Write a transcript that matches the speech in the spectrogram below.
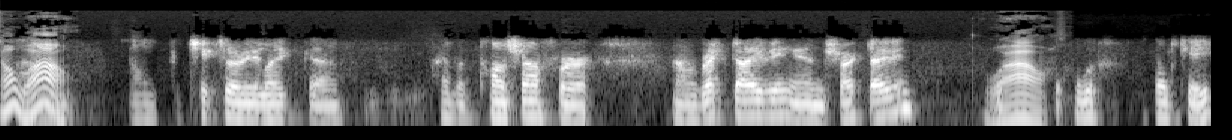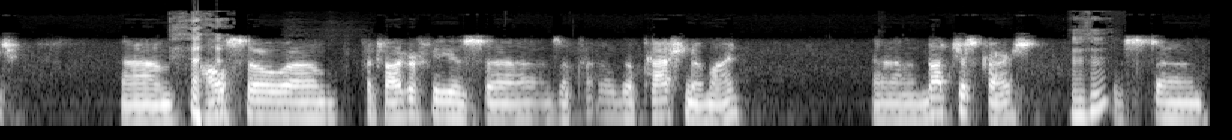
Oh wow! Um, I particularly like uh, have a penchant for uh, wreck diving and shark diving. Wow! Without cage. Um, also, um, photography is, uh, is a, a, passion of mine. Uh, not just cars, mm-hmm. just um,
